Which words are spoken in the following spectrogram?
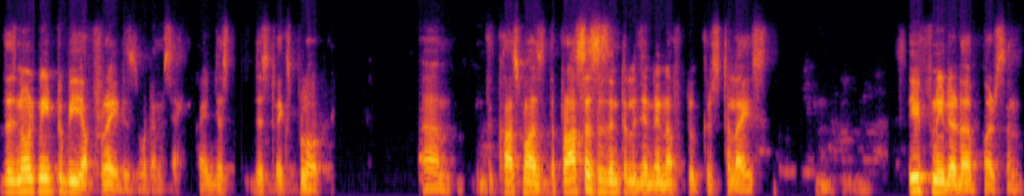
There's no need to be afraid, is what I'm saying. Right? Just just explore. Um, the cosmos, the process is intelligent enough to crystallize, if needed, a person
